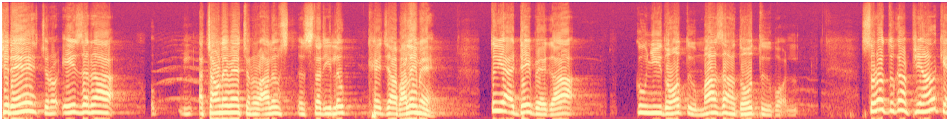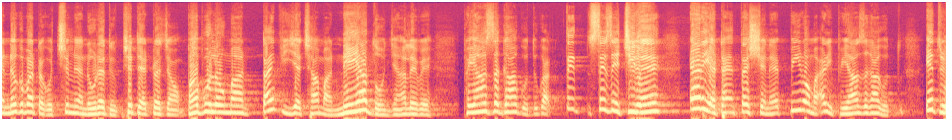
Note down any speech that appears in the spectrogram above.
ဖြစ်တယ်ကျွန်တော် Ezra အကြောင်းလည်းပဲကျွန်တော်အားလုံး study လုပ်ခဲ့ကြပါလိမ့်မယ်သူရဲ့အတိတ်ဘယ်ကကုညီတော်သူမဆတော်သူပေါ့ ဆိုတော့သူကဘုရားခင်နှုတ်ကပတ်တော်ကိုချစ်မြတ်နိုးတဲ့သူဖြစ်တဲ့အတွက်ကြောင့်ဘာဘူးလုံးမှာတိုင်းပြည်ရဲ့ချားမှာနေရတော်ညာလည်းပဲဘုရားစကားကိုသူကစစ်စစ်ကြည်တယ်အဲ့ဒီအတိုင်းအသက်ရှင်တယ်ပြီးတော့မှအဲ့ဒီဘုရားစကားကိုဣသရေ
